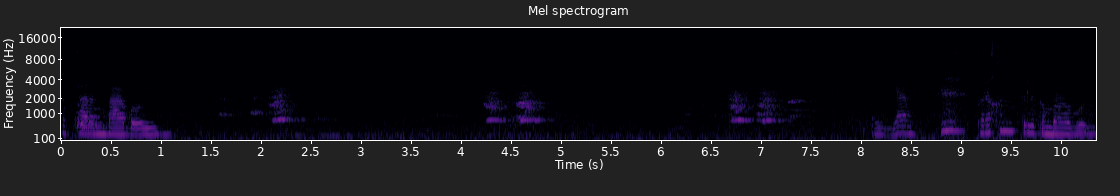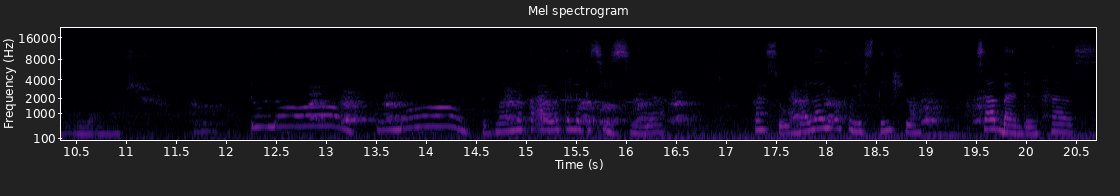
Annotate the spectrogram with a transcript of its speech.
At parang baboy. Ayan. Para kang talagang baboy. Ayan. Tulong! Talaga si Izia. Kaso, malayo ang police station sa abandoned house.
